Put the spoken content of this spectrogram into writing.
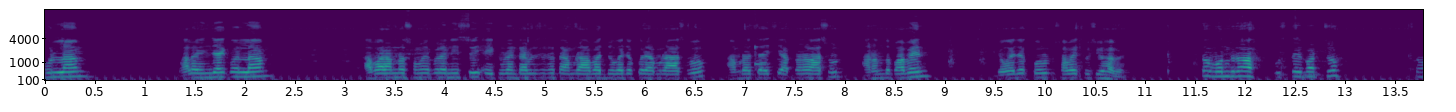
ঘুরলাম ভালো এনজয় করলাম। আবার আমরা সময় পেলে নিশ্চয়ই এই ট্যুর অ্যান্ড ট্রাভেলসের সাথে আমরা আবার যোগাযোগ করে আমরা আসব। আমরা চাইছি আপনারাও আসুন আনন্দ পাবেন। যোগাযোগ করুন সবাই খুশি হবেন তো বন্ধুরা বুঝতেই পারছ। তো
